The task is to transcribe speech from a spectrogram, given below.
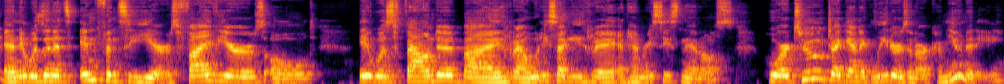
Hmm. And it was in its infancy years, five years old. It was founded by Raul Yzaguirre and Henry Cisneros, who are two gigantic leaders in our community.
